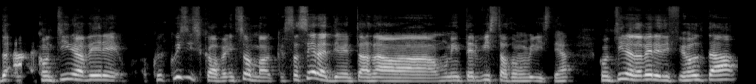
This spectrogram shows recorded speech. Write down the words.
Ah, continui a avere qui, si scopre, insomma, stasera è diventata un'intervista automobilistica, continua ad avere difficoltà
